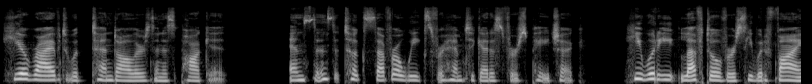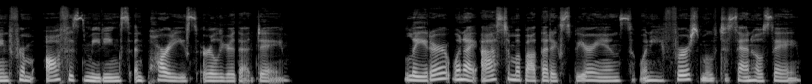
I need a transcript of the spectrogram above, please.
He arrived with $10 in his pocket, and since it took several weeks for him to get his first paycheck, he would eat leftovers he would find from office meetings and parties earlier that day. Later, when I asked him about that experience when he first moved to San Jose,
